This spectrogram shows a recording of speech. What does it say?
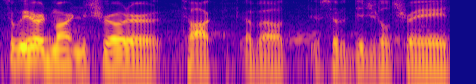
So we heard Martin Schroeter talk about sort of digital trade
